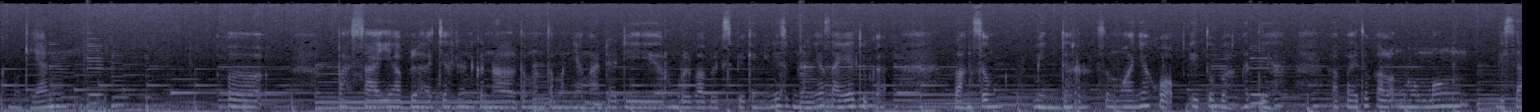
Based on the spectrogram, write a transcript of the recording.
Kemudian uh, pas saya belajar dan kenal teman-teman yang ada di rumbel public speaking ini sebenarnya saya juga langsung minder. Semuanya kok itu banget ya. Apa itu kalau ngomong bisa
